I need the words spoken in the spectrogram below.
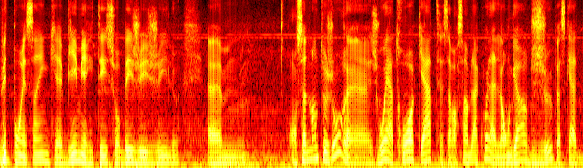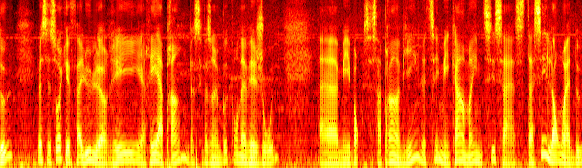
8.5, bien mérité sur BGG. Euh, on se demande toujours, jouer à 3, 4, ça va ressembler à quoi la longueur du jeu? Parce qu'à 2, là, c'est sûr qu'il a fallu le réapprendre parce que ça faisait un bout qu'on avait joué. Euh, mais bon, ça s'apprend bien, là, mais quand même, c'est assez long à deux.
